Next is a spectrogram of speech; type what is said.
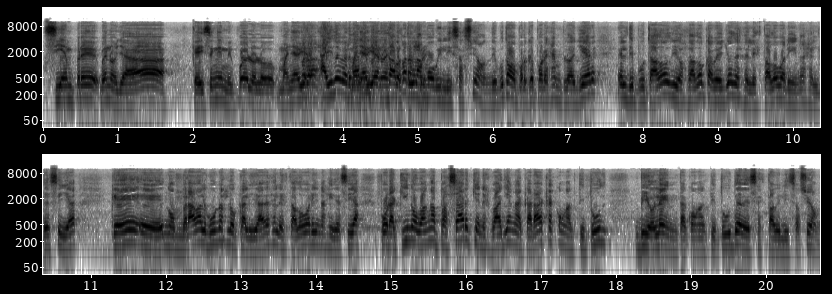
siempre, bueno, ya que dicen en mi pueblo, lo, mañana Pero hay de verdad libertad para la movilización, diputado, porque por ejemplo ayer el diputado Diosdado Cabello desde el Estado Barinas, él decía que eh, nombraba algunas localidades del estado Barinas y decía, por aquí no van a pasar quienes vayan a Caracas con actitud violenta, con actitud de desestabilización.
